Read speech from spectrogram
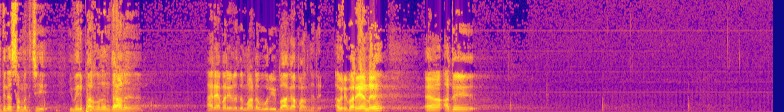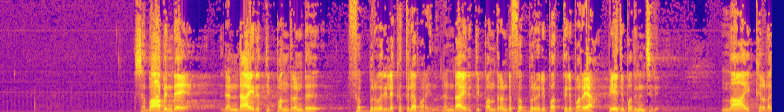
അതിനെ സംബന്ധിച്ച് ഇവർ പറഞ്ഞത് എന്താണ് ആരാ പറയുന്നത് മടവൂർ വിഭാഗ പറഞ്ഞത്. അവർ പറയാണ് അത് ഷബാബിന്റെ രണ്ടായിരത്തി പന്ത്രണ്ട് ഫെബ്രുവരി ലക്കത്തിലാ പറയുന്നത്. രണ്ടായിരത്തി പന്ത്രണ്ട് ഫെബ്രുവരി പത്തിൽ പറയാ പേജ് പതിനഞ്ചിൽ. നായ്ക്കളുടെ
